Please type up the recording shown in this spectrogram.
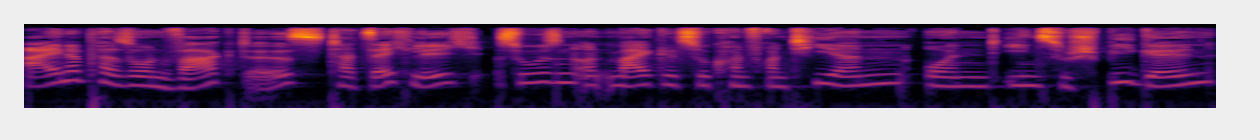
Eine Person wagt es, tatsächlich Susan und Michael zu konfrontieren und ihnen zu spiegeln,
